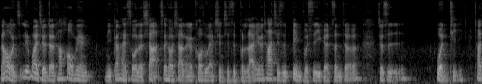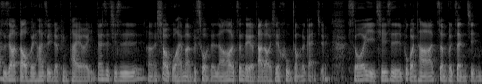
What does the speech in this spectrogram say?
然后我另外觉得他后面。你刚才说的下最后下的那个 call to action 其实不赖，因为它其实并不是一个真的就是问题，它只是要倒回他自己的品牌而已。但是其实嗯效果还蛮不错的，然后真的有达到一些互动的感觉。所以其实不管他正不正经，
